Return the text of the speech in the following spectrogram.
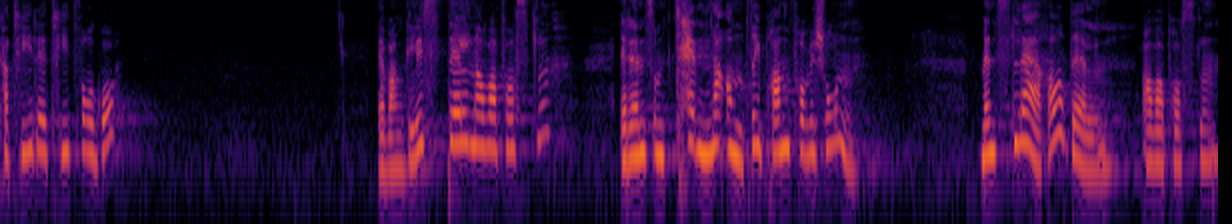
hva tid det er tid for å gå. Evangelistdelen av apostelen er den som tenner andre i brann for visjonen. Mens lærerdelen av apostelen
